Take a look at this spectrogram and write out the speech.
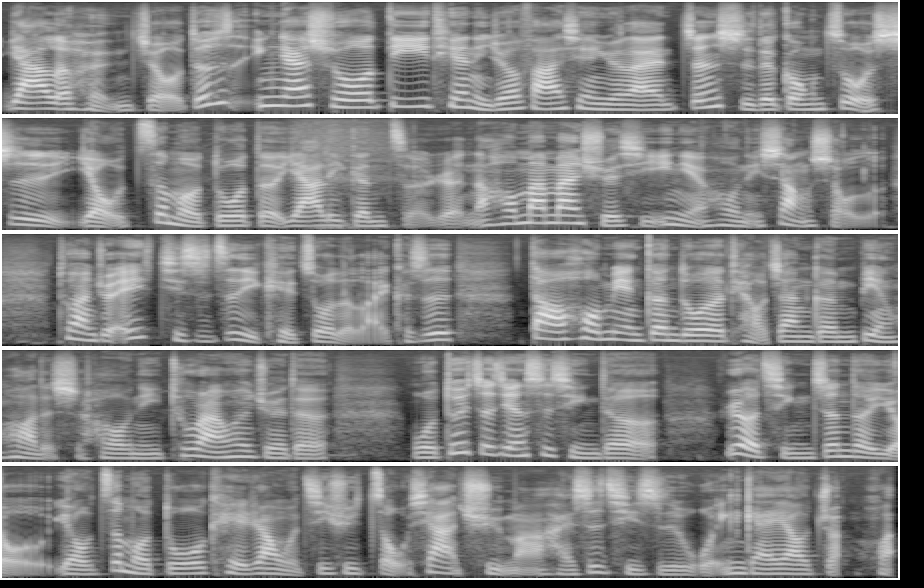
压了很久，就是应该说第一天你就发现，原来真实的工作是有这么多的压力跟责任，然后慢慢学习一年后你上手了，突然觉得哎，诶其实自己可以做得来。可是到后面更多的挑战跟变化的时候，你突然会觉得我对这件事情的热情真的有有这么多可以让我继续走下去吗？还是其实我应该要转换？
